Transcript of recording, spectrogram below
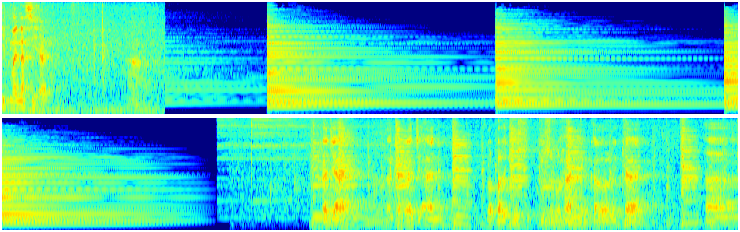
khidmat nasihat Ha. kerajaan. Langkah kerajaan berapa itu keseluruhan ya, kalau mereka uh,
